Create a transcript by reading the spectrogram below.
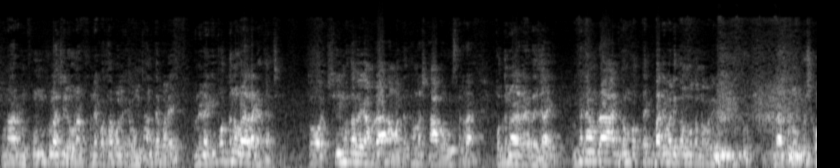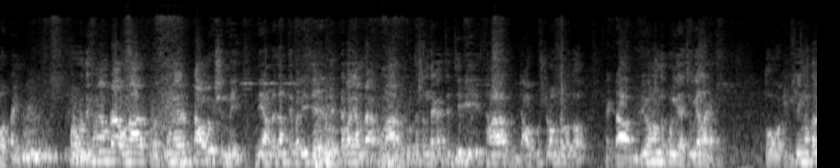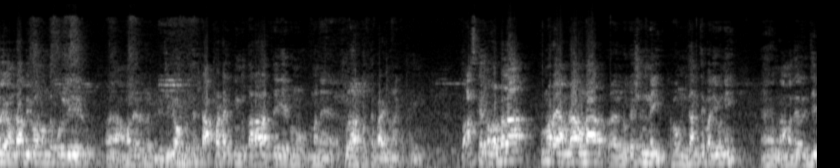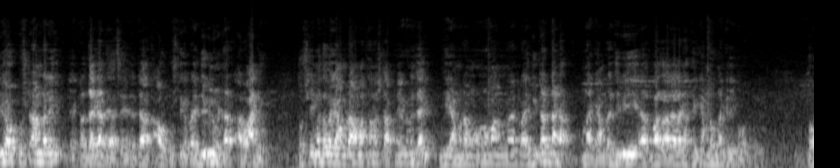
ওনার ফোন খোলা ছিল ওনার ফোনে কথা বলে এবং জানতে পারে উনি নাকি পদ্মনগর এলাকাতে আছে। তো সেই মোতাবেক আমরা আমাদের থানার স্টাফ অফিসাররা পদ্মনগর এলাকাতে যাই। ওখানে আমরা একদম প্রত্যেক বাড়ি বাড়ি তন্ন করে কিন্তু ওনার কোনো খোঁজ খবর পাইনি পরবর্তী সময় আমরা ওনার ফোনের টাওয়ার লোকেশন নেই, নিয়ে আমরা জানতে পারি যে দেখতে পারি আমরা ওনার লোকেশন দেখা যাচ্ছে জিবি থানার আউটপোস্টের অন্তর্গত একটা বিবেকানন্দ পল্লী আছে ওই এলাকাতে। তো সেই মোতাবেক আমরা বিবেকানন্দ পল্লীর আমাদের জিবি আউটপোস্টের স্টাফ পাঠাই, কিন্তু তারা রাত্রে গিয়ে কোনো মানে সুরাহা করতে পারিনি ওনাকে পাইনি তো আজকে সকালবেলা পুনরায় আমরা ওনার লোকেশন নেই এবং জানতে পারি উনি আমাদের জিবি আউটপোস্টের আন্ডারেই একটা জায়গাতে আছে। এটা আউটপোস্ট থেকে প্রায় দুই কিলোমিটার আরও আগে। তো সেই মোতাবেক আমরা আমার থানা স্টাফ নিয়ে ওখানে যাই, গিয়ে আমরা অনুমান প্রায় দুইটার নাগাদ ওনাকে আমরা জিবি বাজার এলাকা থেকে আমরা ওনাকে রিকভার করি। তো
